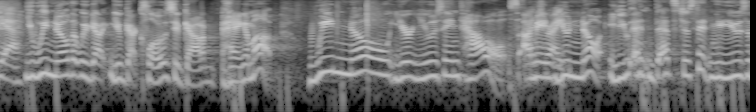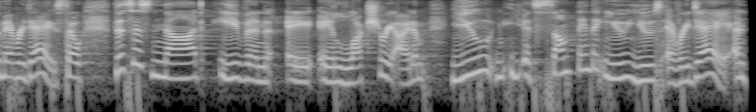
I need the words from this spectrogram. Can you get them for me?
Yeah. You, we know that we've got, you've got clothes, you've got to hang them up. We know you're using towels. I mean, right. you know, you, and that's just it, and you use them every day. So this is not even a, a luxury item. You, it's something that you use every day. And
